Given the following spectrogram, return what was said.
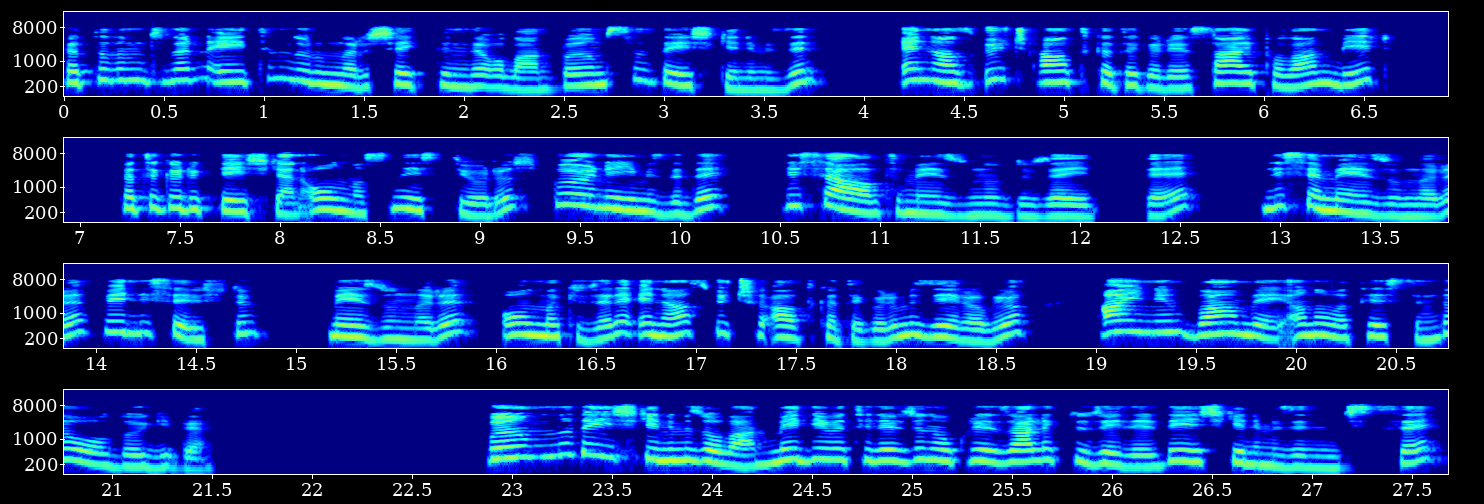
Katılımcıların eğitim durumları şeklinde olan bağımsız değişkenimizin en az 3 alt kategoriye sahip olan bir kategorik değişken olmasını istiyoruz. Bu örneğimizde de lise altı mezunu düzeyde, lise mezunları ve lise üstü mezunları olmak üzere en az 3 alt kategorimiz yer alıyor. Aynı One Way ANOVA testinde olduğu gibi. Bağımlı değişkenimiz olan medya ve televizyon okuryazarlık düzeyleri değişkenimizin ise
